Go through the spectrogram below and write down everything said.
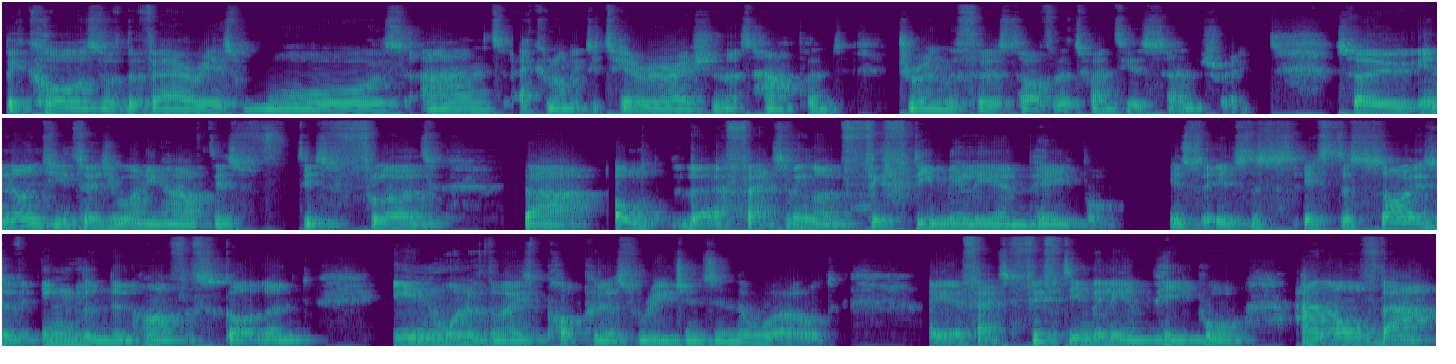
because of the various wars and economic deterioration that's happened during the first half of the 20th century. So in 1931, you have this, this flood that, that affects something like 50 million people. It's it's it's the size of England and half of Scotland in one of the most populous regions in the world. It affects 50 million people, and of that,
